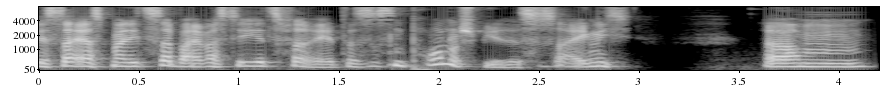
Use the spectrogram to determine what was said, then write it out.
ist da erstmal nichts dabei, was dir jetzt verrät. Das ist ein Pornospiel. Das ist eigentlich, ähm,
